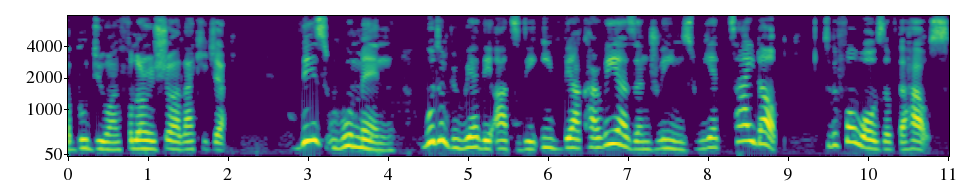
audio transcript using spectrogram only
abudu and folorunsho alakija these women wouldn't be where they are today if their careers and dreams were tied up to the four walls of the house.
